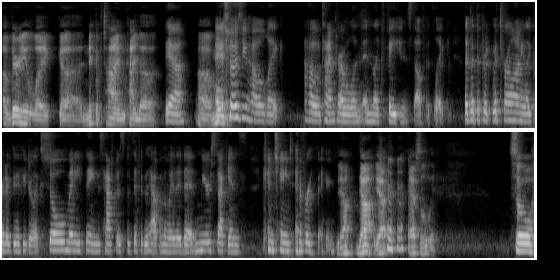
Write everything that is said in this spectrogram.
a very like uh, nick of time kind of yeah. uh, And moment. it shows you how like how time travel and, and like fate and stuff. It's like like with the with Trelawney like predicting the future. Like so many things have to specifically happen the way they did. Mere seconds can change everything. yeah, yeah, yeah. Absolutely. So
